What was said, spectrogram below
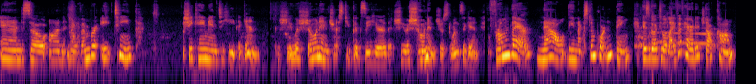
and so on November 18th, she came into heat again. Because she was showing interest. You could see here that she was showing interest once again. From there, now the next important thing is go to alifeofheritage.com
